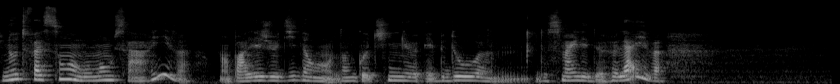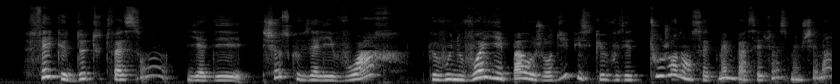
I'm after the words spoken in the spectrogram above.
d'une autre façon au moment où ça arrive. On en parlait jeudi dans, dans le coaching hebdo euh, de Smile et de Her Live. Fait que de toute façon, il y a des choses que vous allez voir que vous ne voyez pas aujourd'hui puisque vous êtes toujours dans cette même perception, ce même schéma.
